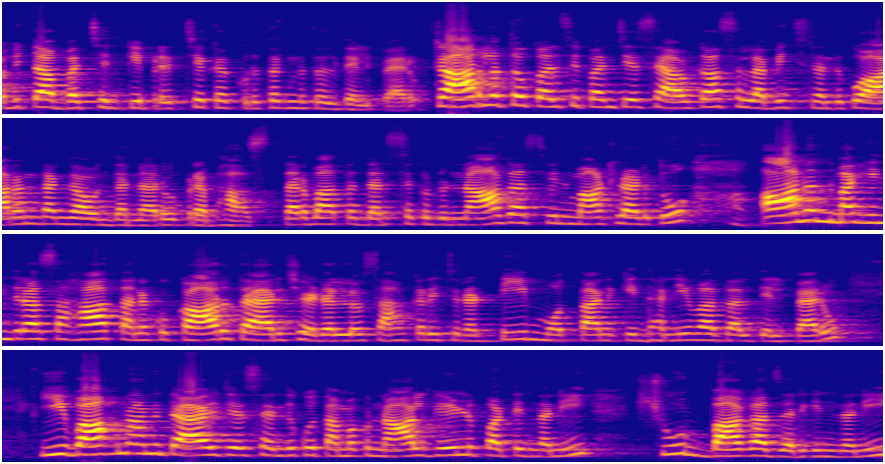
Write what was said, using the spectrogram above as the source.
అమితాబ్ బచ్చన్కి ప్రత్యేక కృతజ్ఞతలు తెలిపారు. స్టార్లతో కలిసి పనిచేసే అవకాశం లభించినందుకు ఆనందంగా ఉందన్నారు ప్రభాస్. తర్వాత దర్శకుడు నాగ్ అశ్విన్ మాట్లాడుతూ ఆనంద్ మహీంద్రా సహా తనకు కారు తయారు చేయడంలో సహకరించిన టీం మొత్తానికి ధన్యవాదాలు తెలిపారు. ఈ వాహనాన్ని తయారు చేసేందుకు తమకు నాలుగేళ్ళు పట్టిందని షూట్ బాగా జరిగిందని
